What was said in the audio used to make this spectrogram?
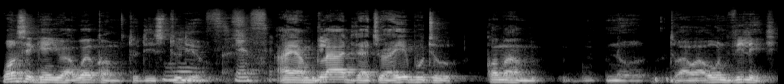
Once again, you are welcome to the studio. Yes, yes. I am glad that you are able to come and you know to our own village.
